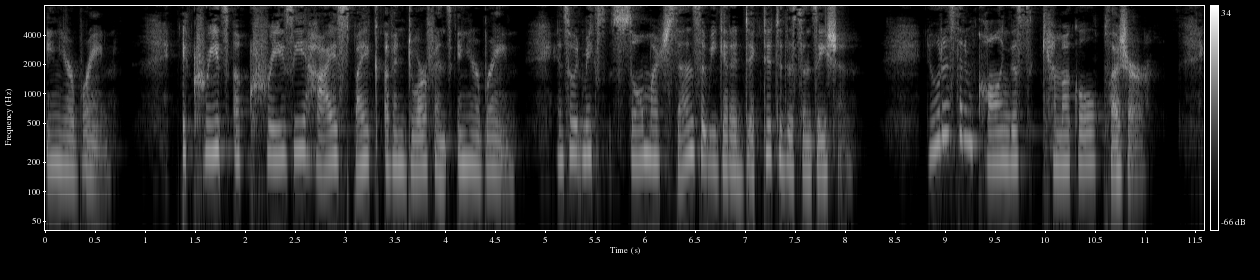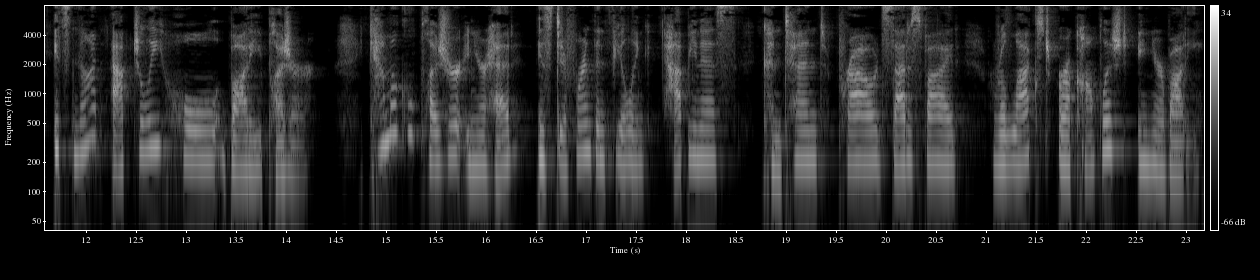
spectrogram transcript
in your brain. It creates a crazy high spike of endorphins in your brain. And so it makes so much sense that we get addicted to the sensation. Notice that I'm calling this chemical pleasure. It's not actually whole body pleasure. Chemical pleasure in your head is different than feeling happiness, content, proud, satisfied, relaxed, or accomplished in your body.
